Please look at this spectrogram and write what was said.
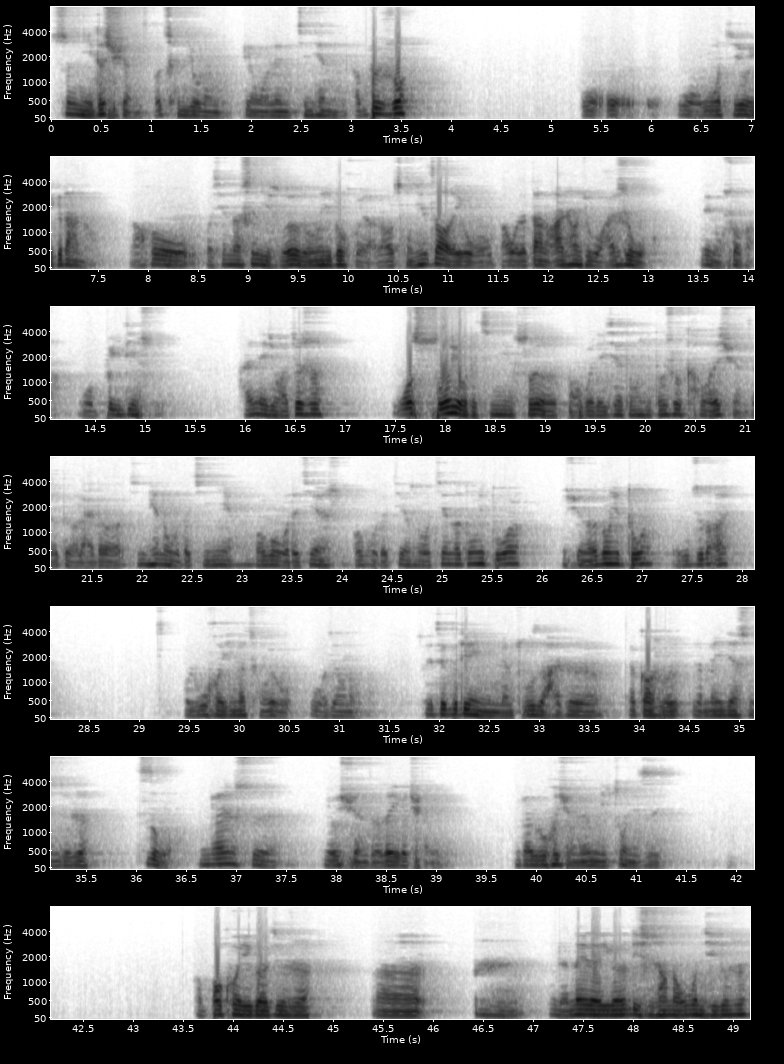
是你的选择成就了你，变为了你今天的你，而不是说，我我我我只有一个大脑。然后我现在身体所有的东西都毁了，然后重新造了一个我，把我的大脑安上去，我还是我那种说法，我不一定是。还是那句话，就是我所有的经历，所有宝贵的一些东西，都是靠我的选择得来的。今天的我的经验，包括我的见识，包括我的见识，我见的东西多了，我选择的东西多了，我就知道，哎，我如何应该成为我我这样的。所以这部电影里面，珠子还是在告诉人们一件事情，就是自我应该是。有选择的一个权利，你该如何选择你做你自己？啊，包括一个就是，呃，人类的一个历史上的问题，就是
